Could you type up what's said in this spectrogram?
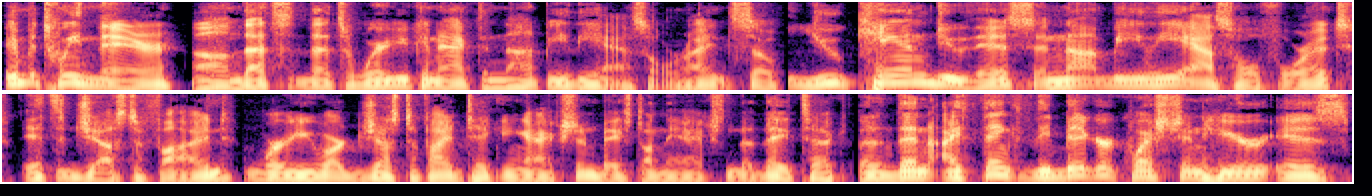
in between there. Um, that's that's where you can act and not be the asshole, right? So you can do this and not be the asshole for it. It's justified where you are justified taking action based on the action that they took. But then I think the bigger question here is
